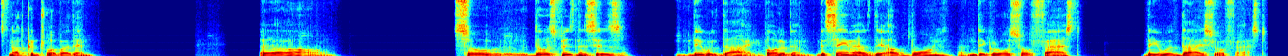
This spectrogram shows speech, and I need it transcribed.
It's not controlled by them. Uh, so those businesses, they will die, all of them. The same as they are born and they grow so fast, they will die so fast.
